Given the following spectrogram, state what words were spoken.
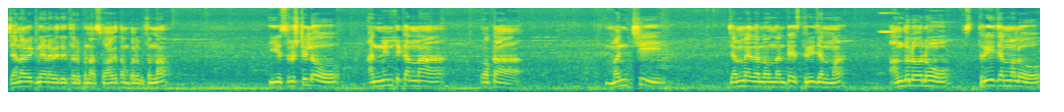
జన విజ్ఞాన వేదిక తరపున స్వాగతం పలుకుతున్నాం. ఈ సృష్టిలో అన్నింటికన్నా ఒక మంచి జన్మ ఏదైనా ఉందంటే స్త్రీ జన్మ. అందులోనూ స్త్రీ జన్మలో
